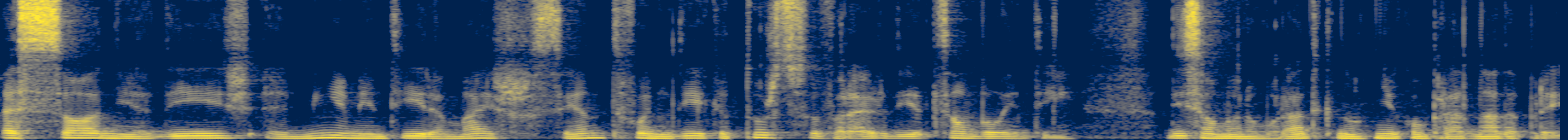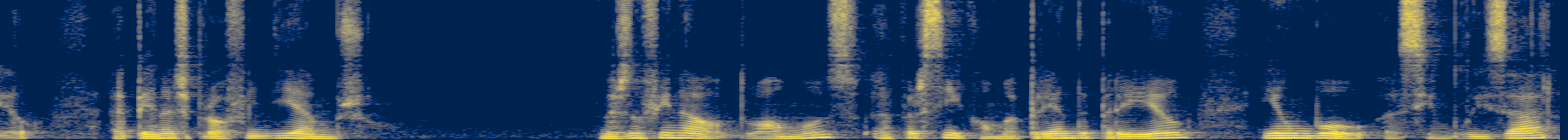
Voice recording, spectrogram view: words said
A Sónia diz: A minha mentira mais recente foi no dia 14 de fevereiro, dia de São Valentim. Disse ao meu namorado que não tinha comprado nada para ele, apenas para o filho de ambos, mas no final do almoço apareci com uma prenda para ele e um bolo a simbolizar,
